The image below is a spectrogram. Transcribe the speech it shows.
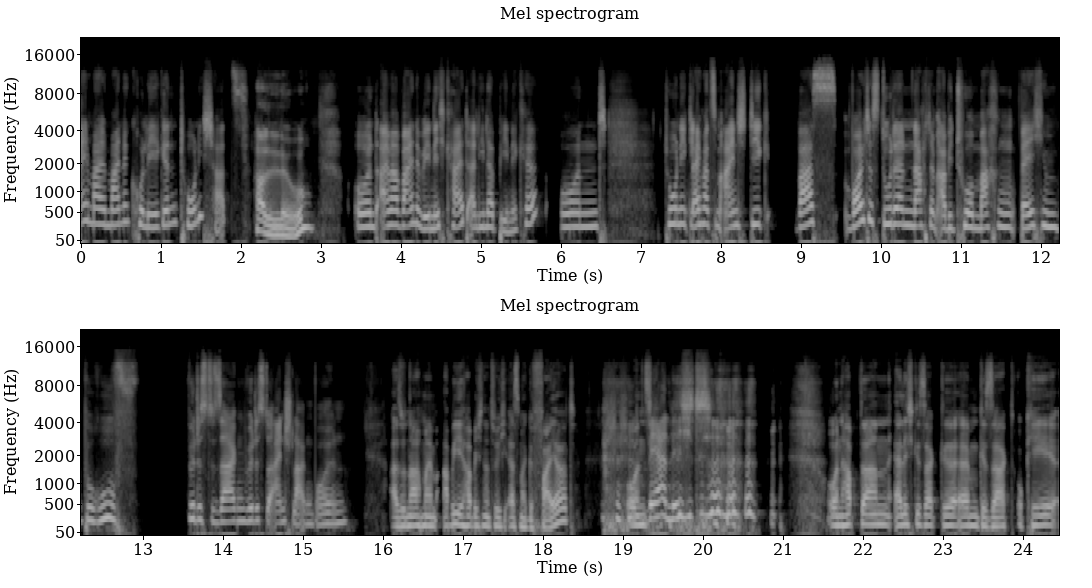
einmal meine Kollegin Toni Schatz. Hallo. Und einmal meine Wenigkeit, Alina Benecke. Und Toni, gleich mal zum Einstieg. Was wolltest du denn nach dem Abitur machen? Welchen Beruf würdest du sagen, würdest du einschlagen wollen? Also nach meinem Abi habe ich natürlich erstmal gefeiert. Und Wer nicht? und habe dann ehrlich gesagt ähm, gesagt, okay,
